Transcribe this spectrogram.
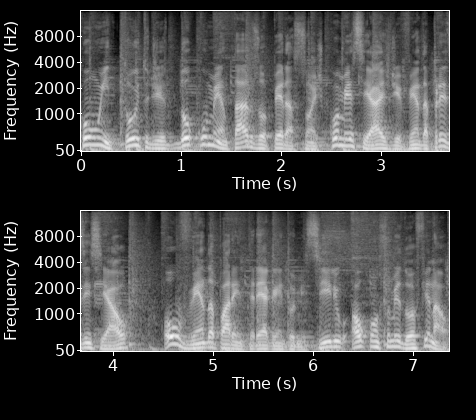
com o intuito de documentar as operações comerciais de venda presencial ou venda para entrega em domicílio ao consumidor final.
